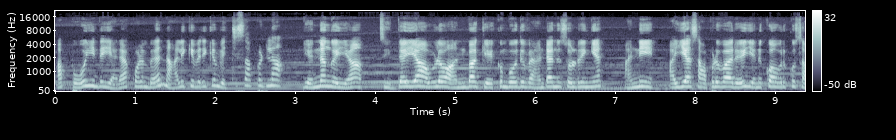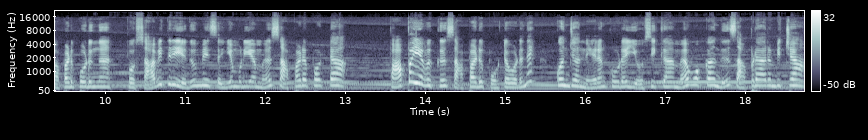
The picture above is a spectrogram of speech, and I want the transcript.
அப்போ இந்த எறா குழம்ப நாளைக்கு வரைக்கும் வச்சு சாப்பிடலாம். என்னங்க ஐயா? சித்தையா அவ்வளோ அன்பா கேட்கும்போது வேண்டான்னு சொல்றீங்க? அண்ணி ஐயா சாப்பிடுவாரு எனக்கும் அவருக்கும் சாப்பாடு போடுங்க. இப்போ சாவித்திரி எதுவுமே செய்ய முடியாம சாப்பாடு போட்டா. பாப்பையாவுக்கு சாப்பாடு போட்ட உடனே கொஞ்சம் நேரம் கூட யோசிக்காம உக்காந்து சாப்பிட ஆரம்பிச்சான்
